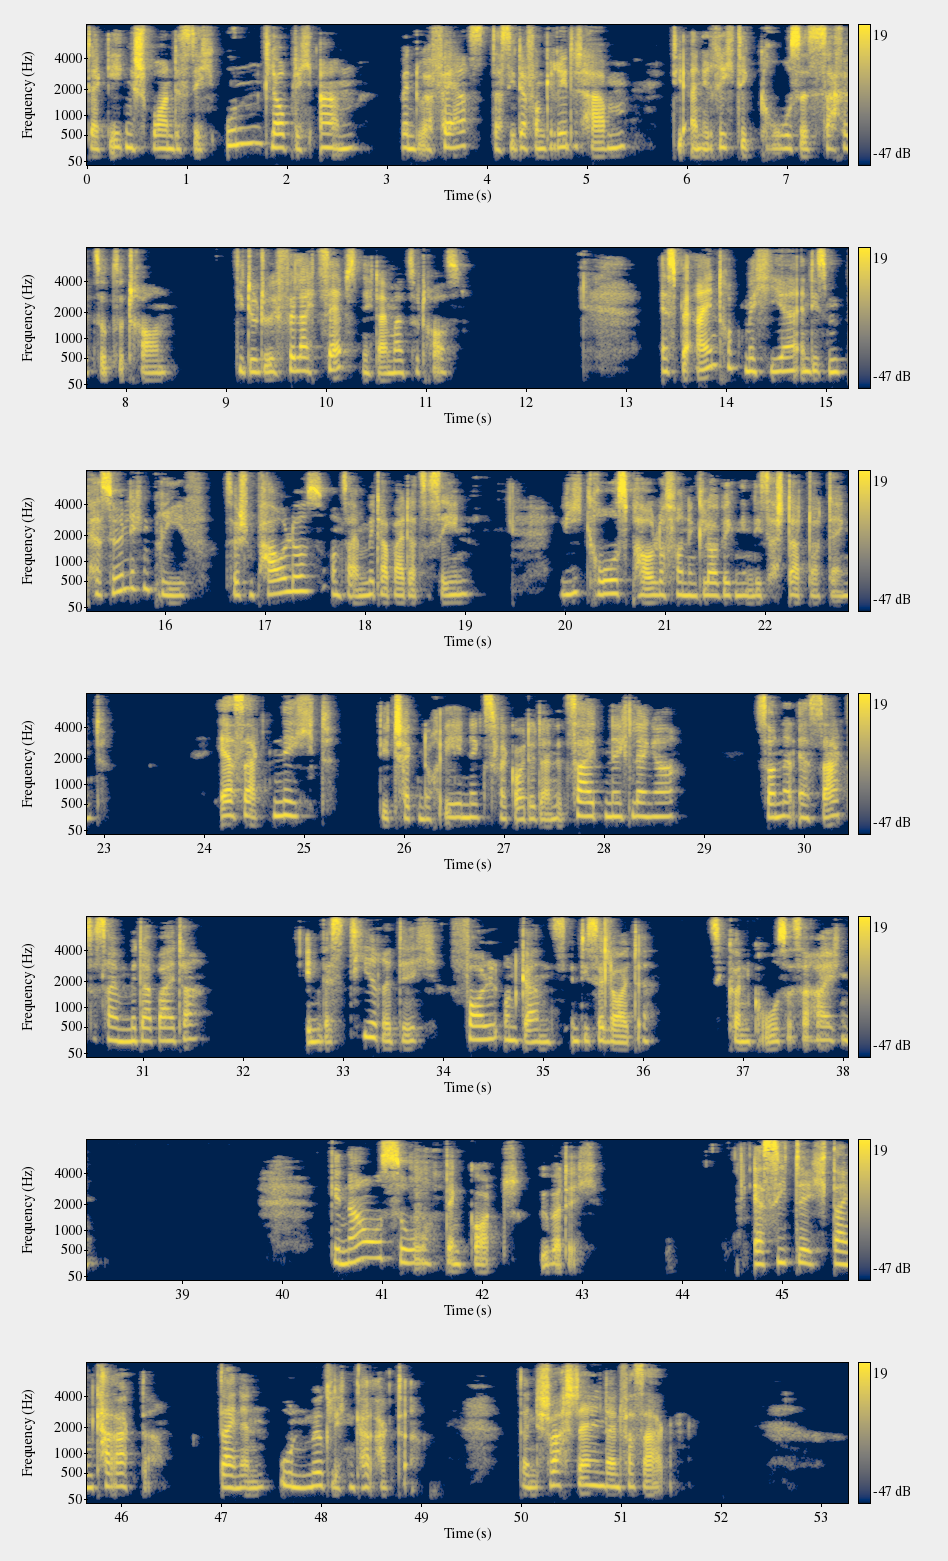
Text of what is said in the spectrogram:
Dagegen spornt es dich unglaublich an, wenn du erfährst, dass sie davon geredet haben, dir eine richtig große Sache zuzutrauen die du dir vielleicht selbst nicht einmal zutraust. Es beeindruckt mich hier in diesem persönlichen Brief zwischen Paulus und seinem Mitarbeiter zu sehen, wie groß Paulus von den Gläubigen in dieser Stadt dort denkt. Er sagt nicht, die checken doch eh nix, vergeude deine Zeit nicht länger, sondern er sagt zu seinem Mitarbeiter, Investiere dich voll und ganz in diese Leute. Sie können Großes erreichen. Genauso denkt Gott über dich. Er sieht dich, deinen Charakter, deinen unmöglichen Charakter, deine Schwachstellen, dein Versagen.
